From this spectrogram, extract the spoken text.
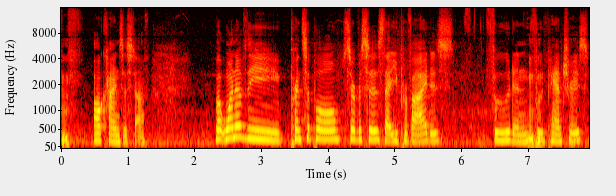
all kinds of stuff. But one of the principal services that you provide is food and Mm-hmm. food pantries.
